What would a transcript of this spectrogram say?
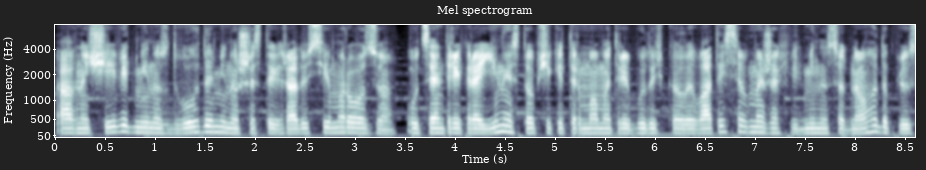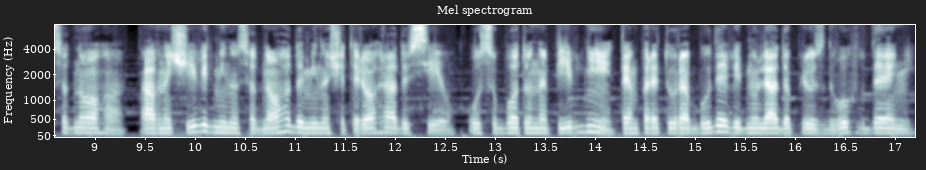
а вночі від мінус 2 до мінус 6 градусів морозу. У центрі країни стопчики термометрів будуть коливатися в межах від мінус 1 до плюс 1, а вночі від мінус 1 до мінус 4 градусів. У суботу на півдні температура буде від 0 до плюс 2 в день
